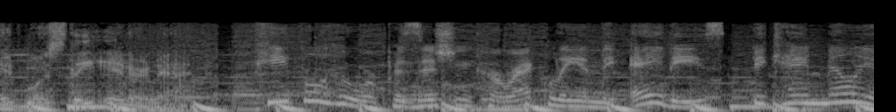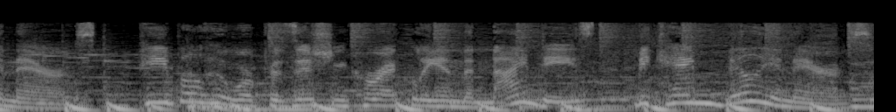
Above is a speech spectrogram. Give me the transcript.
it was the internet. People who were positioned correctly in the 80s became millionaires. People who were positioned correctly in the 90s became billionaires.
